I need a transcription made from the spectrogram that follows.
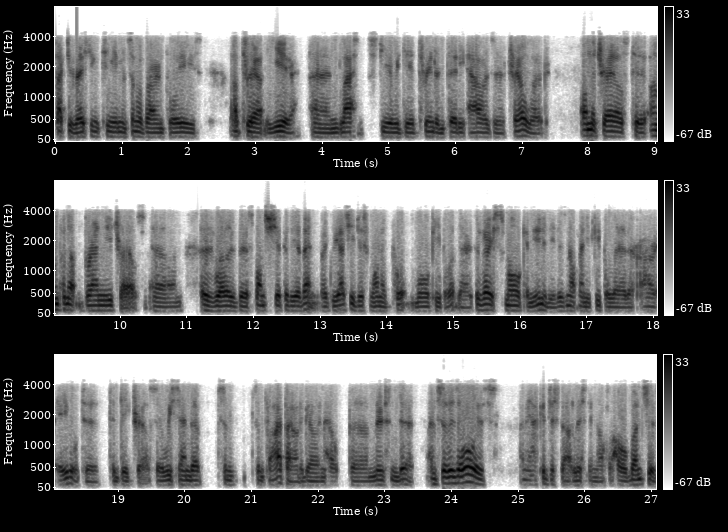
factory racing team and some of our employees up throughout the year. And last year we did 330 hours of trail work on the trails to open up brand new trails, um, as well as the sponsorship of the event. Like we actually just want to put more people up there. It's a very small community. There's not many people there that are able to to dig trails. So we send up some some firepower to go and help uh, move some dirt. And so there's always, I mean, I could just start listing off a whole bunch of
